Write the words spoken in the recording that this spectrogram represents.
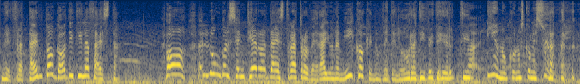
Nel frattempo goditi la festa. Oh, lungo il sentiero a destra troverai un amico che non vede l'ora di vederti. Ma io non conosco nessuno qui.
